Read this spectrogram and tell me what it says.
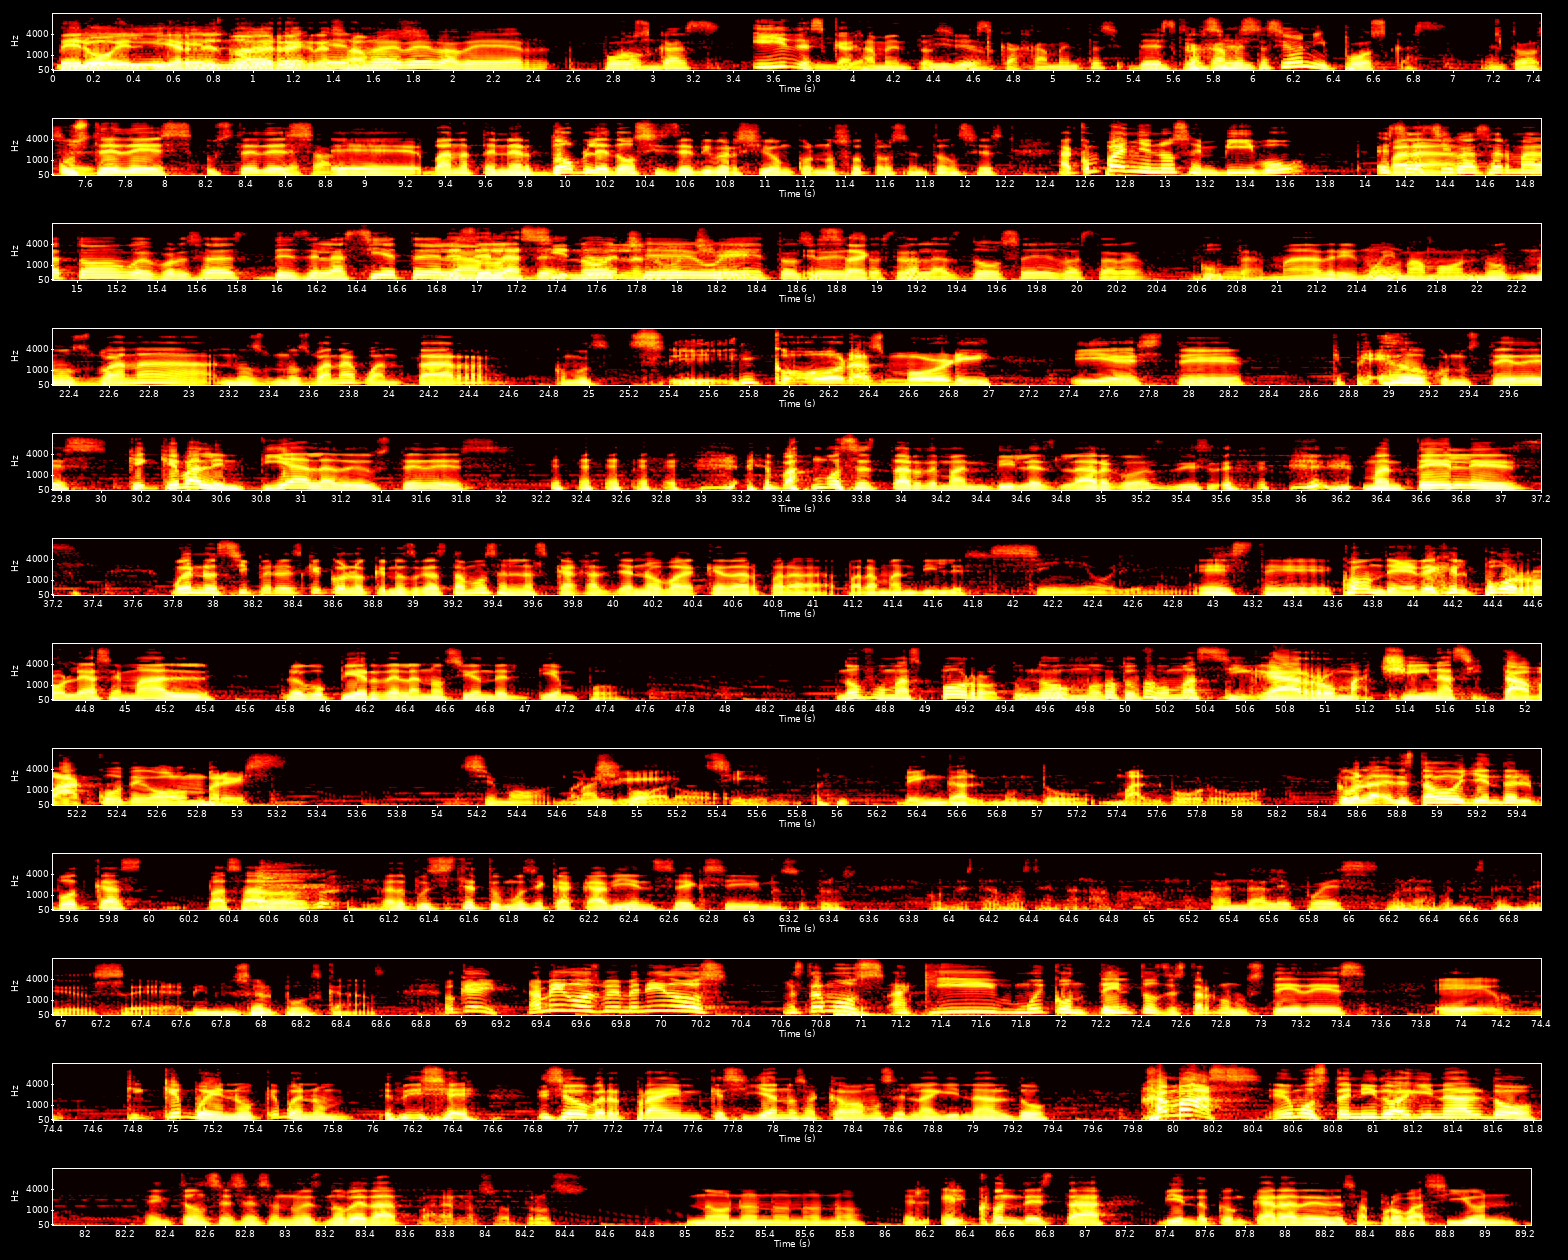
Pero Y el viernes 9 regresamos. El 9 va a haber podcast. Y ya. descajamentación. Y descajamentación. Descajamentación y podcast. Entonces, Ustedes, ustedes eh, van a tener doble dosis de diversión con nosotros, entonces acompáñenos en vivo. Esta para- sí va a ser maratón, güey, porque ¿sabes? desde las 7 de la, Desde las de 7 de la noche, güey. Entonces exacto. hasta las 12 va a estar. como- Puta madre, ¿no? muy mamón. No- nos van a nos, nos van a aguantar como cinco horas, Morty. Y este, ¿qué pedo con ustedes? ¿Qué, qué valentía la de ustedes? Vamos a estar de mandiles largos, dice. Manteles. Bueno, sí, pero es que con lo que nos gastamos en las cajas ya no va a quedar para, para mandiles. Sí, oye, no. Este, Conde, deje el porro, le hace mal. Luego pierde la noción del tiempo. No fumas porro, tú, No. fumo- tú fumas cigarro, machinas y tabaco de hombres. Simón, Machín, Malboro. sí. Venga al mundo Malboro. Como la- estaba oyendo el podcast pasado, cuando pusiste tu música acá bien sexy y nosotros con nuestra voz de narrador. Ándale, pues. Hola, buenas tardes. eh, bienvenidos al podcast. Ok, amigos, bienvenidos. Estamos aquí muy contentos de estar con ustedes. Eh, qué, qué bueno, qué bueno. Dice, dice Overprime que si ya nos acabamos el aguinaldo. ¡Jamás hemos tenido aguinaldo! Entonces eso no es novedad para nosotros. No, no, no, no, no. El, el conde está viendo con cara de desaprobación.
